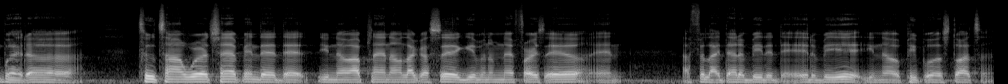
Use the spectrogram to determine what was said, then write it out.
But uh, two-time world champion that, that, you know, I plan on, like I said, giving him that first L. And I feel like that'll be the it'll be it. You know, people will start to,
